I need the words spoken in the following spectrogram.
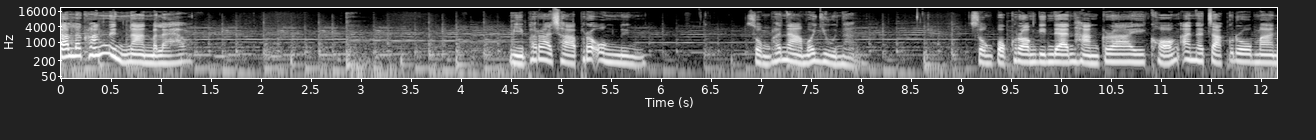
กันละครั้งหนึ่งนานมาแล้ว มีพระราชาพระองค์หนึ่งทรงพระนามว่ายูนันทรงปกครองดินแดนห่างไกลของอาณาจักรโรมัน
